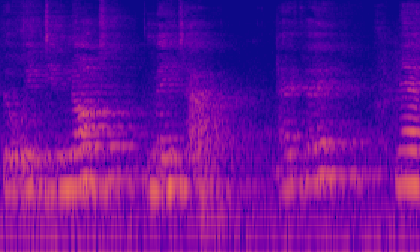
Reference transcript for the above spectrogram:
but we did not meet up. Okay? Now,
